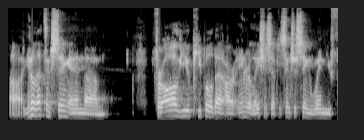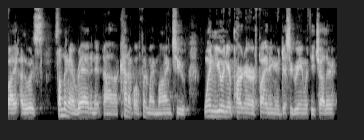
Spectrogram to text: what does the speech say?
Uh, you know, that's interesting. And um, for all you people that are in relationships, it's interesting when you fight. There was something I read and it uh, kind of opened my mind to when you and your partner are fighting or disagreeing with each other.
